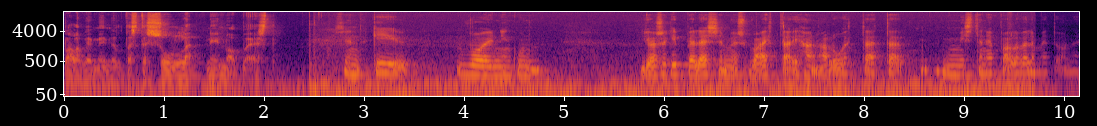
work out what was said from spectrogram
palvelimilta sitten sulle niin nopeasti. Sen takia voi niin kuin jossakin peleissä myös vaihtaa ihan aluetta, että mistä ne palvelimet on.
